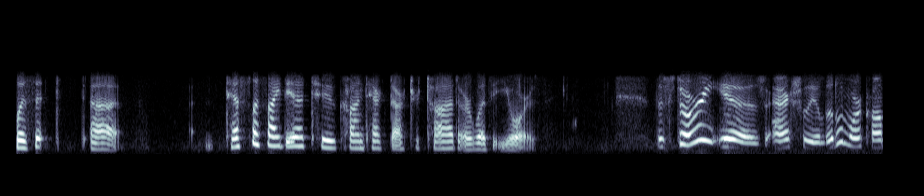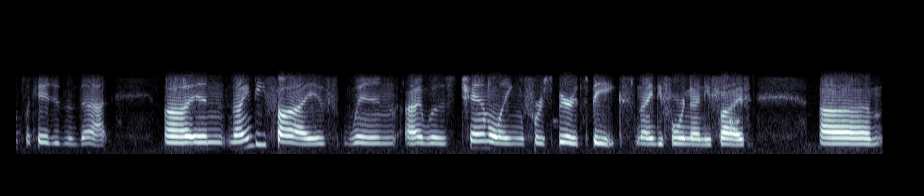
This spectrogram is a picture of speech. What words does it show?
Was it uh, Tesla's idea to contact Dr. Todd, or was it yours? The story is actually a little more complicated than that. Uh, in 95, when I was channeling for Spirit Speaks, 94, 95, um,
